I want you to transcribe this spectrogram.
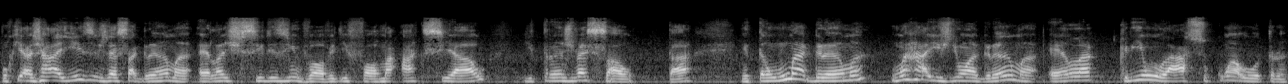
porque as raízes dessa grama elas se desenvolvem de forma axial e transversal, tá? Então, uma grama, uma raiz de uma grama, ela cria um laço com a outra,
